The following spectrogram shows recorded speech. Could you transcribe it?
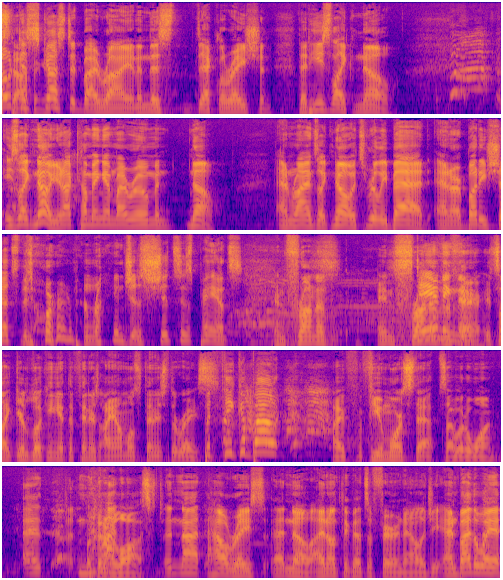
no so it. disgusted by Ryan and this declaration that he's like, no. He's like, no, you're not coming in my room and no. And Ryan's like, no, it's really bad. And our buddy shuts the door on him and Ryan just shits his pants. in front of in front Standing of the there. finish. It's like you're looking at the finish. I almost finished the race. But think about I, a few more steps, I would have won. uh, But then I not- lost. uh, Not how race. Uh, no, I don't think that's a fair analogy. And by the way,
